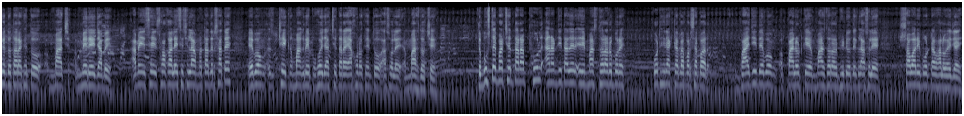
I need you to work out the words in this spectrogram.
কিন্তু তারা কিন্তু মাছ মেরে যাবে। আমি সেই সকালে এসেছিলাম তাদের সাথে এবং ঠিক মাগরিব হয়ে যাচ্ছে, তারা এখনও কিন্তু আসলে মাছ ধরছে। তো বুঝতে পারছেন তারা ফুল এনার্জি তাদের এই মাছ ধরার উপরে কঠিন একটা ব্যাপার স্যাপার বাইজিদ এবং পাইলটকে মাছ ধরার ভিডিও দেখলে আসলে সবারই মনটা ভালো হয়ে যায়।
